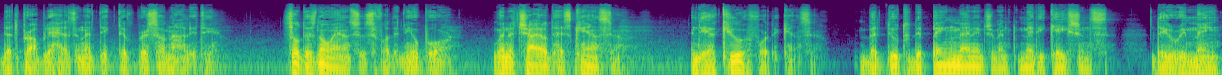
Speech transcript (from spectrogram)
that probably has an addictive personality. So there's no answers for the newborn. When a child has cancer, and they are cured for the cancer, but due to the pain management medications, they remain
